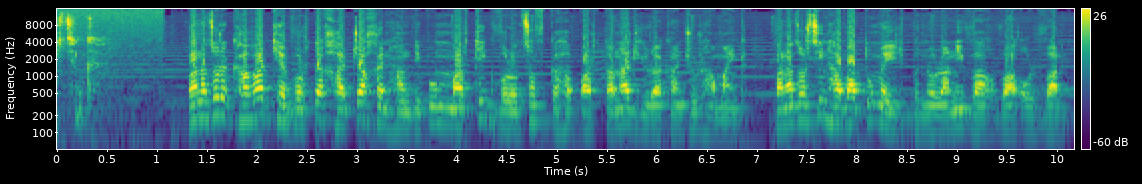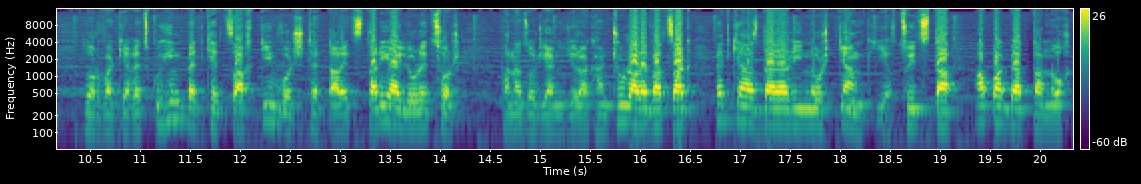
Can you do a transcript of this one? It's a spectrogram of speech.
արդյունքը։ Վանաձորը քաղաք է, որտեղ հաճախ են հանդիպում մարդիկ, որոնցով կհպարտանար յուրաքանչյուր համայնք։ Վանաձորցին հավատում է իր բնորանի վաղվա օրվան։ Լորվա գեղեցկուհին պետք է ծաղկի ոչ թե տարեց տարի, այլ օրեցօր։ Վանաձորյան յուրաքանչյուր արևածագ պետք է ազդարարի նոր կյանք եւ ցույց տա ապագա տանող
